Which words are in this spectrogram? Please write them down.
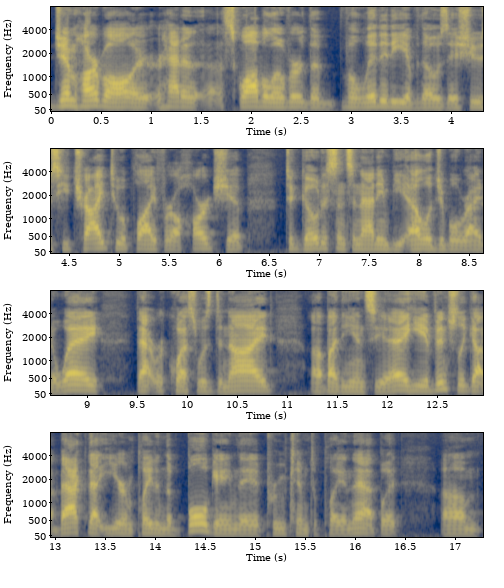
Jim Harbaugh had a, a, squabble over the validity of those issues. He tried to apply for a hardship to go to Cincinnati and be eligible right away. That request was denied uh, by the NCAA. He eventually got back that year and played in the bowl game. They approved him to play in that, but um,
